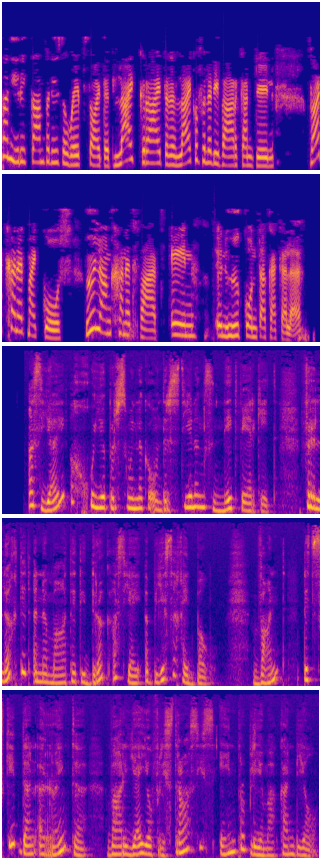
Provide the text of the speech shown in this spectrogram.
van hierdie company se webwerf. Dit lyk great, dit lyk of hulle die werk kan doen. Wat gaan dit my kos? Hoe lank gaan dit vat en en hoe kontak ek hulle? As jy 'n goeie persoonlike ondersteuningsnetwerk het, verlig dit in 'n mate die druk as jy 'n besigheid bou. Want dit skep dan 'n ruimte waar jy jou frustrasies en probleme kan deel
